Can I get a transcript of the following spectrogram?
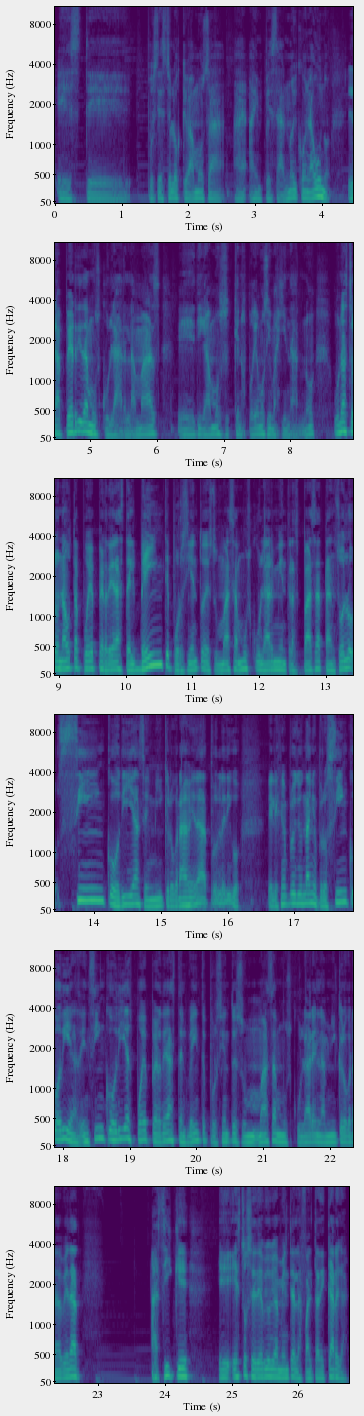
este, pues esto es lo que vamos a, empezar, ¿no? Y con la 1, la pérdida muscular, la más, eh, digamos, que nos podemos imaginar, ¿no? Un astronauta puede perder hasta el 20% de su masa muscular mientras pasa tan solo 5 días en microgravedad. Pues le digo, el ejemplo es de un año, pero 5 días, en 5 días puede perder hasta el 20% de su masa muscular en la microgravedad. Así que eh, esto se debe obviamente a la falta de carga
